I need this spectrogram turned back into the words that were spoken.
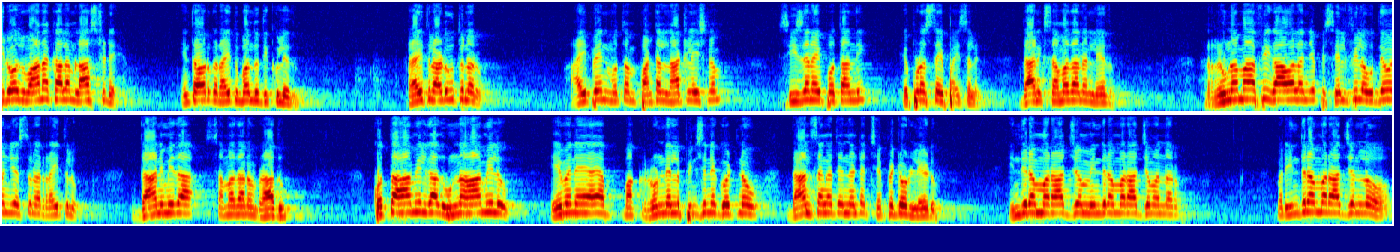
ఈరోజు వానాకాలం లాస్ట్ డే ఇంతవరకు రైతు బంధు దిక్కులేదు రైతులు అడుగుతున్నారు అయిపోయింది మొత్తం పంటలు నాట్లేసినాం సీజన్ అయిపోతుంది ఎప్పుడొస్తాయి పైసలని దానికి సమాధానం లేదు. రుణమాఫీ కావాలని చెప్పి సెల్ఫీలో ఉద్యమం చేస్తున్నారు రైతులు. దాని మీద సమాధానం రాదు. కొత్త హామీలు కాదు ఉన్న హామీలు. ఏమైనా మాకు రెండు నెలలు పింఛనే కొట్టినావు. దాని సంగతి ఏంటంటే చెప్పేటోడు లేడు. ఇందిరమ్మ రాజ్యం ఇందిరమ్మ రాజ్యం అన్నారు. మరి ఇందిరమ్మ రాజ్యంలో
